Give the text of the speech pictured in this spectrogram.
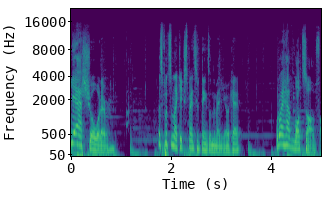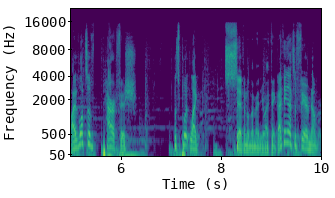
Yeah, sure, whatever. Let's put some, like, expensive things on the menu, okay? What do I have lots of? I have lots of parrotfish. Let's put, like, seven on the menu, I think. I think that's a fair number.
